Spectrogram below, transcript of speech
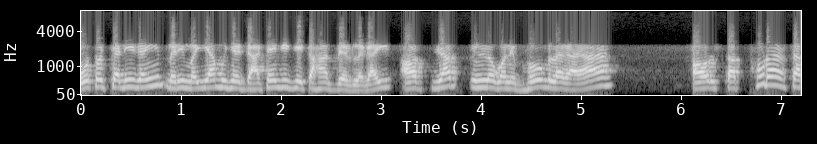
वो तो चली गई। मेरी मैया मुझे डांटेगी कि कहाँ देर लगाई। और जब इन लोगों ने भोग लगाया और उसका थोड़ा सा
